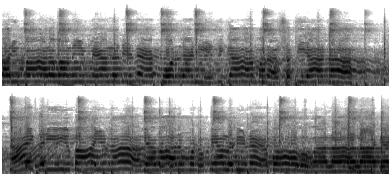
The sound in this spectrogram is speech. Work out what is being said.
મારી માળવાળી કોરડાની જગ્યા મારા સતિયાના. કાય ગરીબાઈ ના વ્યવહાર મન મેલડી ને બહુ લાગે.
